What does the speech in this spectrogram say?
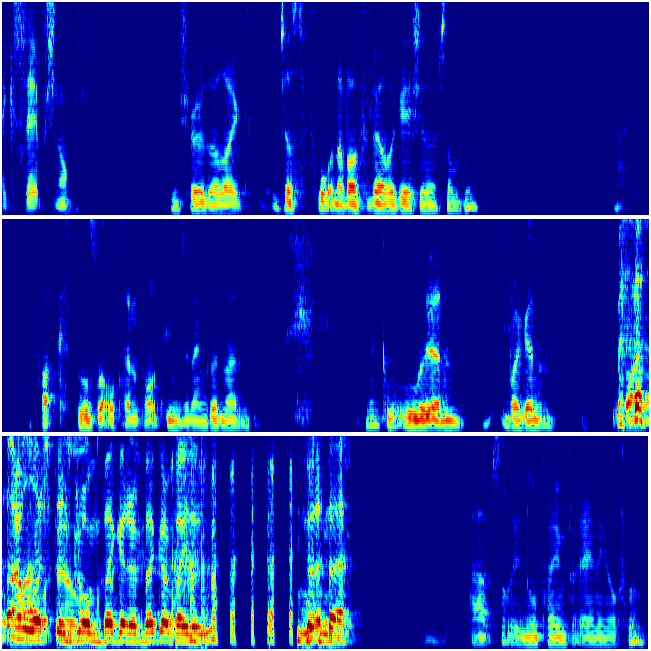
Exceptional. I'm sure they're like just floating above relegation or something. Fuck those little tin pot teams in England, man. I think Luton, Wigan. Our list is growing bigger and bigger by the week. Absolutely no time for any of them.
